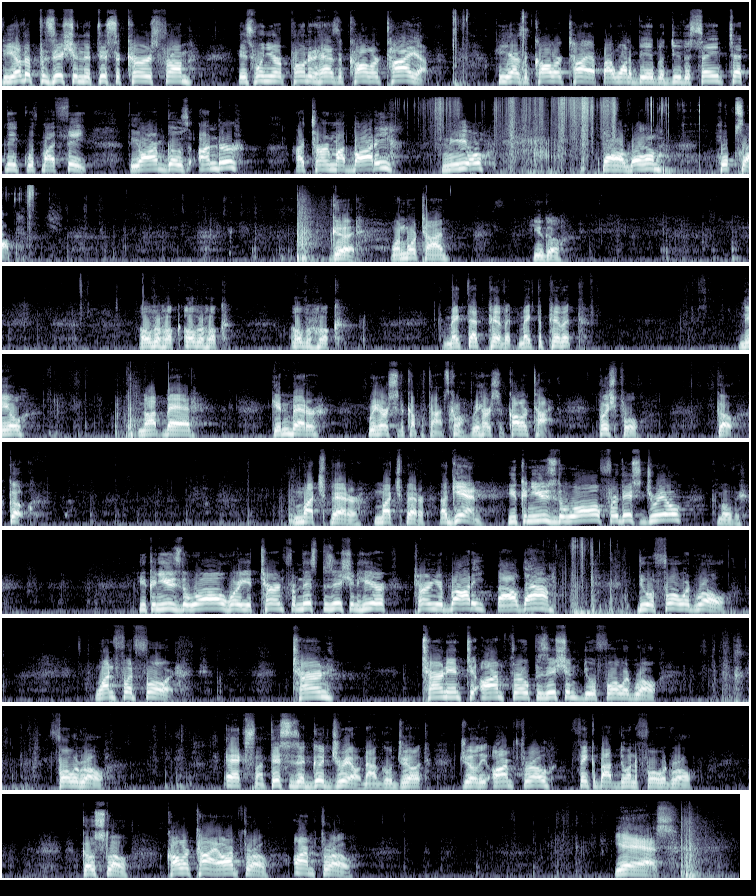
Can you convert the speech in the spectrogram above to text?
The other position that this occurs from is when your opponent has a collar tie up. He has a collar tie up. I want to be able to do the same technique with my feet. The arm goes under, I turn my body, kneel, bow down, hips up. Good. One more time. You go. Overhook, overhook, overhook. Make that pivot, make the pivot. Kneel. Not bad. Getting better. Rehearse it a couple times. Come on, rehearse it. Collar tie. Push pull. Go, go. Much better, much better. Again, you can use the wall for this drill. Come over here. You can use the wall where you turn from this position here, turn your body, bow down, do a forward roll. One foot forward. Turn, turn into arm throw position, do a forward roll. Forward roll. Excellent. This is a good drill. Now go drill it, drill the arm throw. Think about doing a forward roll. Go slow. Collar tie, arm throw, arm throw. Yes.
